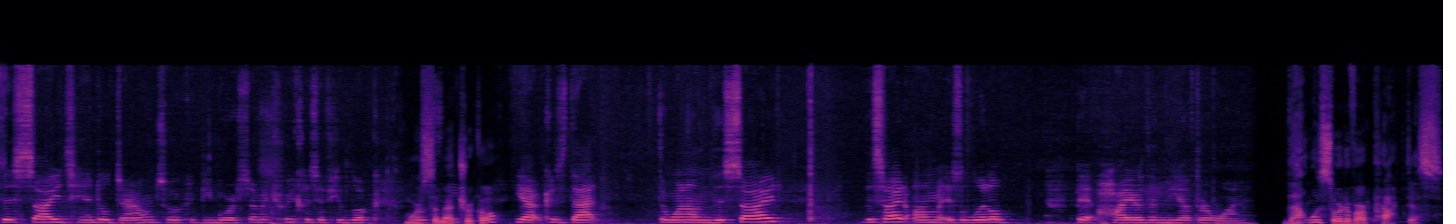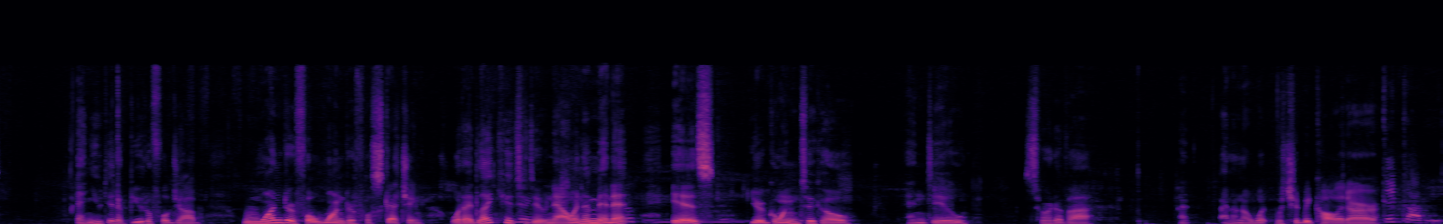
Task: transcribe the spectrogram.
this side's handle down so it could be more symmetry. Because if you look, more symmetrical. Yeah, because that the one on this side, this side um is a little bit higher than the other one. That was sort of our practice, and you did a beautiful job. Wonderful, wonderful sketching. What I'd like you to do now in a minute is you're going to go and do sort of a, a I don't know, what, what should we call it? Our good copy.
